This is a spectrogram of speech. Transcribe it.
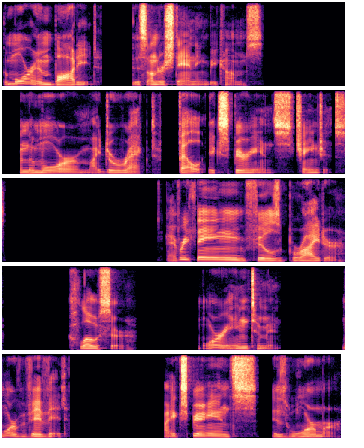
the more embodied this understanding becomes. And the more my direct felt experience changes. Everything feels brighter, closer, more intimate, more vivid my experience is warmer,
